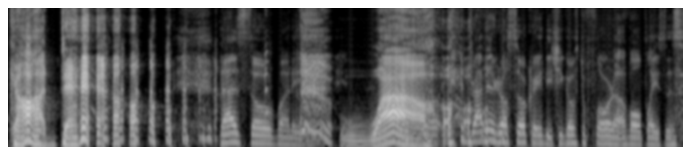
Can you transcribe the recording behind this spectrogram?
God damn. That's so funny. Wow. So, driving a girl so crazy, she goes to Florida of all places.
